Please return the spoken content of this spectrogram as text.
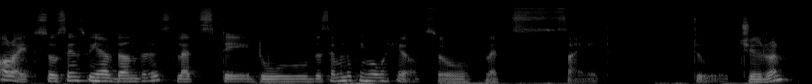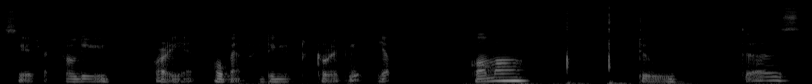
Alright so since we have done this let's stay do the similar thing over here. So let's sign it to children. C-H-I-L-D R-E-N hope I'm writing it correctly. Yep. Comma to this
